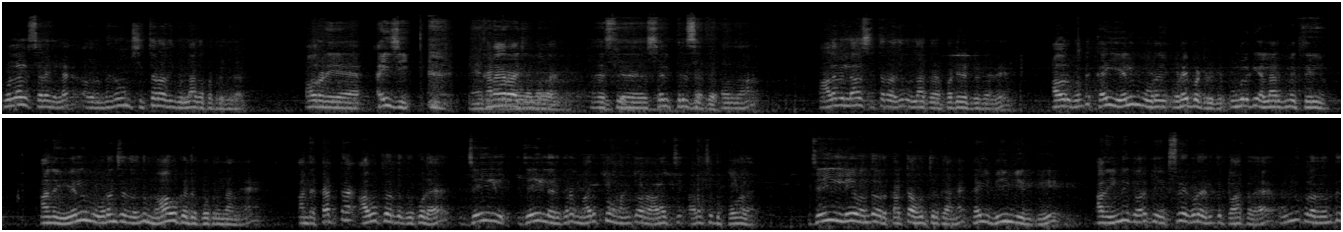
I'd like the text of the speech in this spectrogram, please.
புழல் சிறையில் அவர் மிகவும் சித்திரவதைக்கு உள்ளாக்கப்பட்டிருக்கிறார். அவருடைய ஐஜி கனகராஜ் செ- செல் பிரிசர் அவர் தான் அளவில்லாத சித்திரவதைக்கு உள்ளாக்கப்பட்டு இருக்காரு அவருக்கு வந்து கை எலும்பு உடை உடைப்பட்டிருக்கு. உங்களுக்கு எல்லாருக்குமே தெரியும். அந்த எலும்பு உடைஞ்சது வந்து மாவு கட்டு போட்டிருந்தாங்க. அந்த கட்டை அவுக்கிறதுக்கு கூட ஜெயில் ஜெயிலில் இருக்கிற மருத்துவமனைக்கு அவர் அழைச்சி அழைச்சிட்டு போகலை. ஜெயிலே வந்து ஒரு கட்டை அவுத்துருக்காங்க. கை வீங்கி இருக்கு. அதை இன்னைக்கு வரைக்கும் எக்ஸ்ரே கூட எடுத்து பார்க்கல. உள்ளுக்குள்ள வந்து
